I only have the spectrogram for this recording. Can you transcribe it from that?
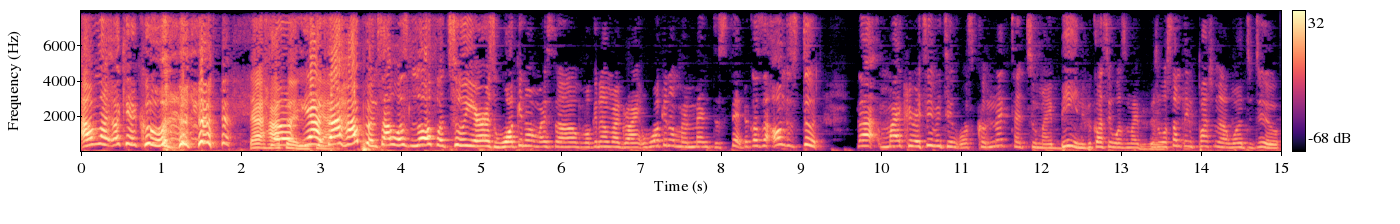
I'm like, okay, cool. that So, happens. yeah, that happens. I was low for two years, working on myself, working on my grind, working on my mental state because I understood that my creativity was connected to my being because it was my it mm-hmm. was something passionate I wanted to do.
